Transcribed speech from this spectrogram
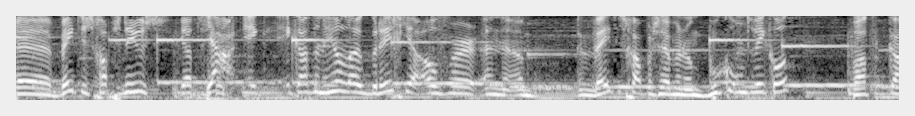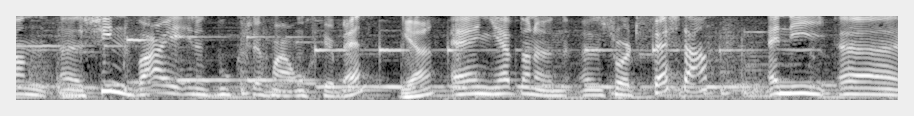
uh, wetenschapsnieuws. Ja, ja ik, ik had een heel leuk berichtje over... Een, een, wetenschappers hebben een boek ontwikkeld wat kan uh, zien waar je in het boek zeg maar ongeveer bent. Ja. En je hebt dan een, een soort vest aan. En die, uh,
